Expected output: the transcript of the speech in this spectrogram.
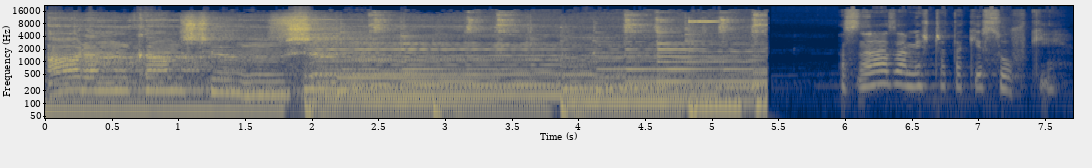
Autumn comes too soon. Znalazłam jeszcze takie słówki.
